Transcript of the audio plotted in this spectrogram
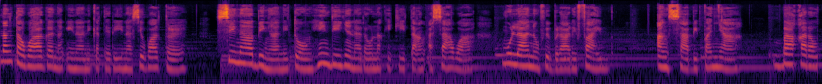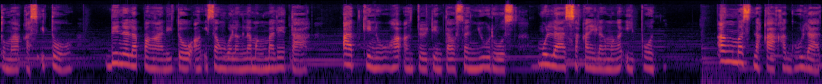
nang tawagan ng ina ni Katerina si Walter, sinabi nga nitong hindi niya na raw nakikita ang asawa mula noong February 5. Ang sabi pa niya, baka raw tumakas ito, dinala pa nga nito ang isang walang lamang maleta at kinuha ang 13,000 euros mula sa kanilang mga ipon. Ang mas nakakagulat,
